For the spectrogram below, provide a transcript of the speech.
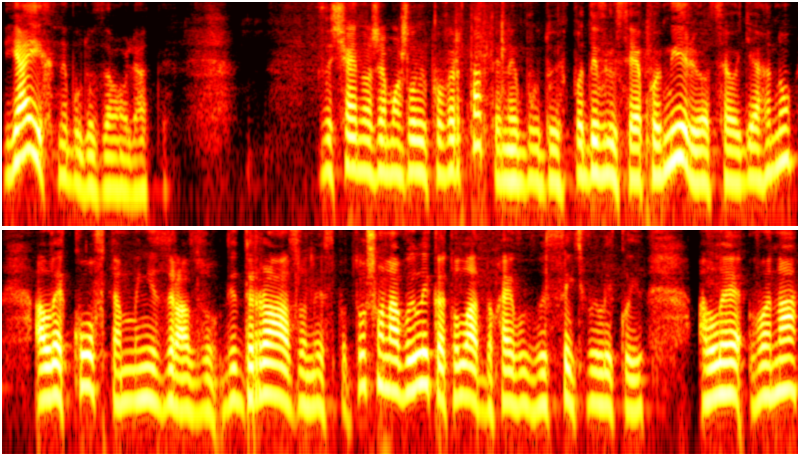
Я їх не буду замовляти. Звичайно, вже можливо повертати не буду. Подивлюся, я помірю, це одягну. Але кофта мені зразу відразу не сподобається. То, що вона велика, то ладно, хай висить великою. Але вона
